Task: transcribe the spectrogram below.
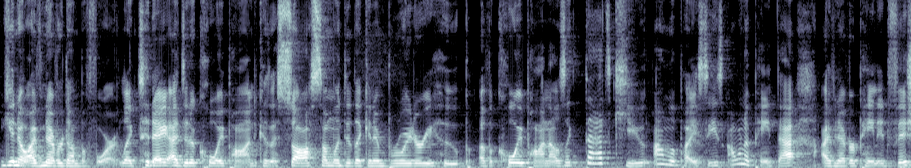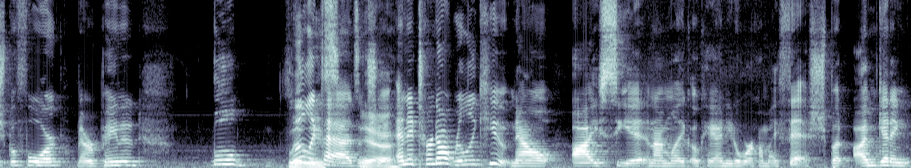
you know, I've never done before. Like today, I did a koi pond because I saw someone did like an embroidery hoop of a koi pond. I was like, that's cute. I'm a Pisces. I want to paint that. I've never painted fish before. Never painted little lily pads and yeah. shit. And it turned out really cute. Now I see it and I'm like, okay, I need to work on my fish. But I'm getting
